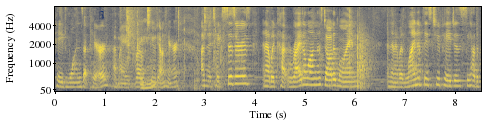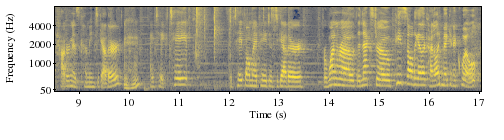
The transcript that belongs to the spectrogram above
page ones up here, I have my row Mm-hmm. two down here. I'm gonna take scissors and I would cut right along this dotted line and then I would line up these two pages, see how the pattern is coming together. Mm-hmm. I take tape, I tape all my pages together for one row, the next row, piece it all together, kind of like making a quilt.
